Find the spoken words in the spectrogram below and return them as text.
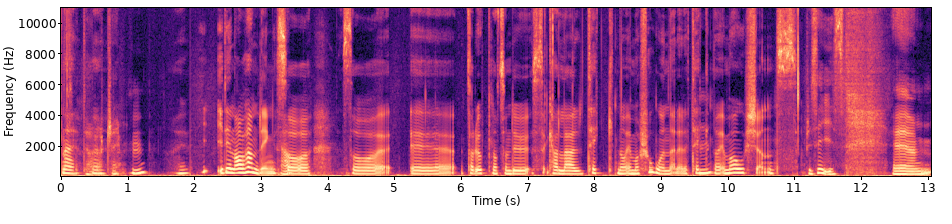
Nej, det har rört sig. Mm. I din avhandling ja. så, så eh, tar upp något som du kallar technoemotioner eller technoemotions. Mm. Precis. Ehm,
